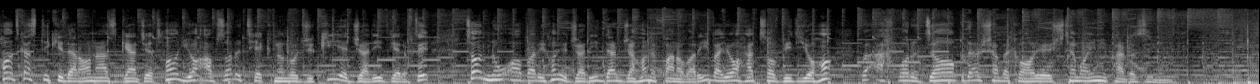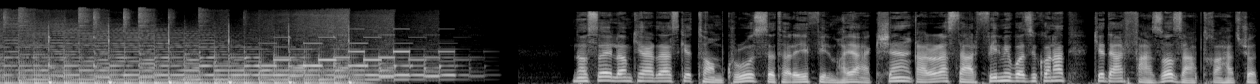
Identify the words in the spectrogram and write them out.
پادکستی که در آن از گجت ها یا ابزار تکنولوژیکی جدید گرفته تا نوآوری های جدید در جهان فناوری و یا حتی ویدیوها و اخبار داغ در شبکه های اجتماعی می‌پردازیم. ناسا اعلام کرده است که تام کروز ستاره فیلم های اکشن قرار است در فیلمی بازی کند که در فضا ضبط خواهد شد.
